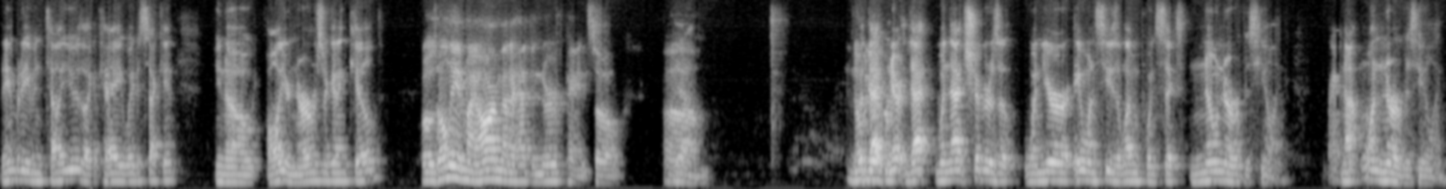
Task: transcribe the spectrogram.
Did anybody even tell you like, hey, wait a second, you know, all your nerves are getting killed? Well, it was only in my arm that I had the nerve pain. So, um, Yeah. But nobody that ever, ner- that when that sugar is a when your A1C is 11.6, no nerve is healing. Right. Not one nerve is healing.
